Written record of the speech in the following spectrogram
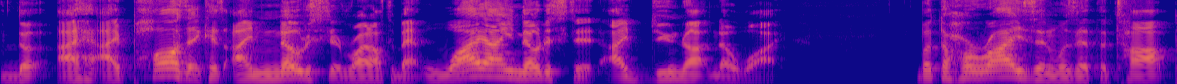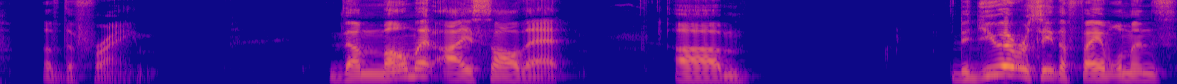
the I I paused it because I noticed it right off the bat. Why I noticed it, I do not know why, but the horizon was at the top of the frame. The moment I saw that, um, did you ever see the Fabelmans?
